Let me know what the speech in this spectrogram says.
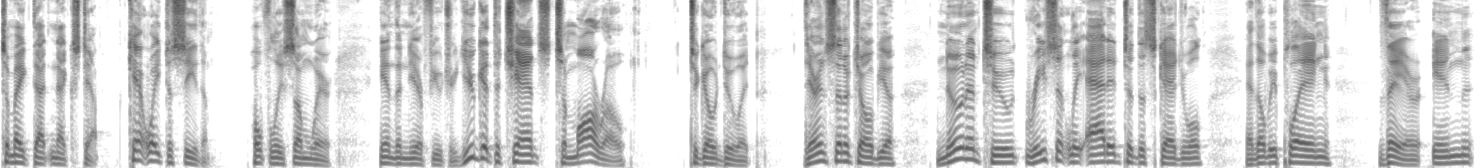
to make that next step. Can't wait to see them, hopefully, somewhere in the near future. You get the chance tomorrow to go do it. They're in Senatobia, noon and 2, recently added to the schedule, and they'll be playing there in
